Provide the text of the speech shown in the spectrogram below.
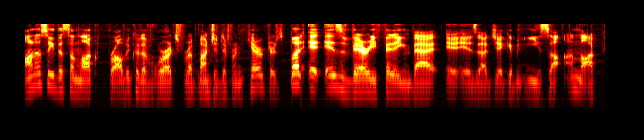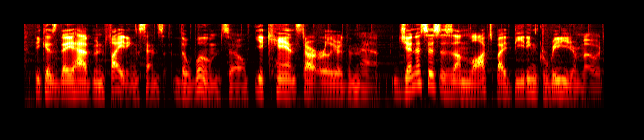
Honestly, this unlock probably could have worked for a bunch of different characters, but it is very fitting that it is a Jacob and Esau unlock because they have been fighting since the womb, so you can't start earlier than that. Genesis is unlocked by beating Greedier mode.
